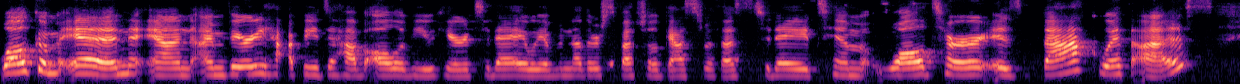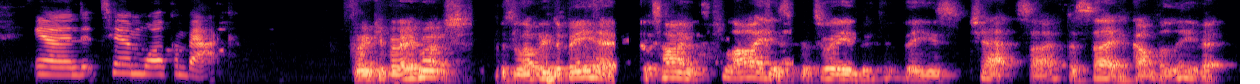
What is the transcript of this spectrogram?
welcome in. And I'm very happy to have all of you here today. We have another special guest with us today. Tim Walter is back with us. And Tim, welcome back. Thank you very much. It's lovely to be here. The time flies between these chats, I have to say. I can't believe it.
